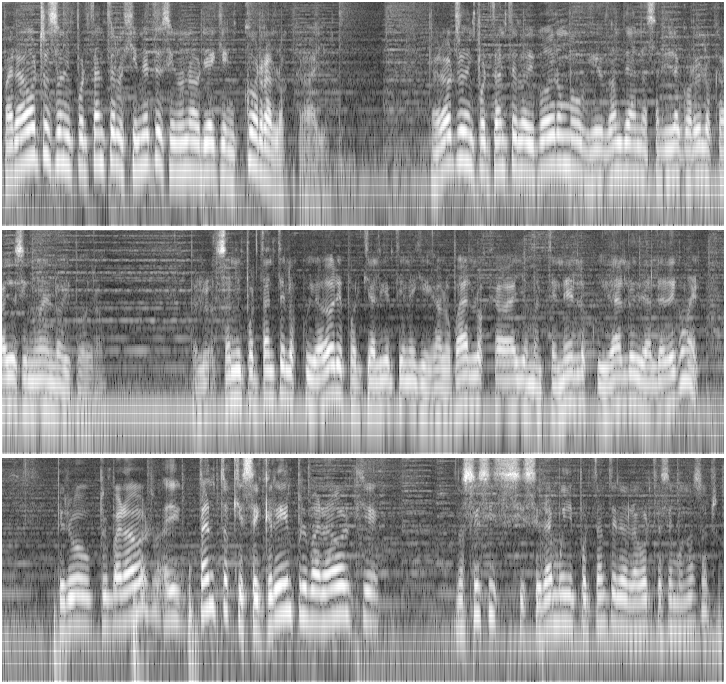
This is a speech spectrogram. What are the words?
Para otros son importantes los jinetes si no, no habría quien corra los caballos. Para otros es importante los hipódromos porque ¿dónde van a salir a correr los caballos si no en los hipódromos? Pero son importantes los cuidadores porque alguien tiene que galopar los caballos, mantenerlos, cuidarlos y darles de comer. Pero preparador, hay tantos que se creen preparador que no sé si, será muy importante la labor que hacemos nosotros.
